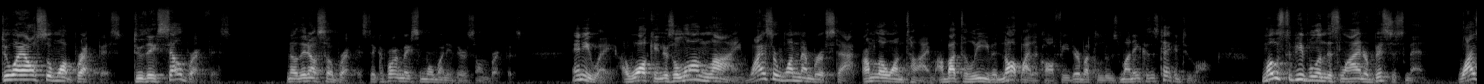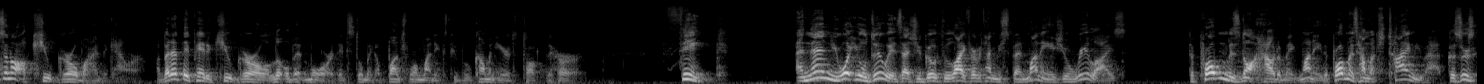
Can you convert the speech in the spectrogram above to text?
Do I also want breakfast? Do they sell breakfast? No, they don't sell breakfast. They could probably make some more money there selling breakfast. Anyway, I walk in, there's a long line. Why is there one member of staff? I'm low on time. I'm about to leave and not buy the coffee. They're about to lose money because it's taking too long. Most of the people in this line are businessmen. Why is there not a cute girl behind the counter? I bet if they paid a cute girl a little bit more, they'd still make a bunch more money because people would come in here to talk to her. Think. And then you, what you'll do is, as you go through life, every time you spend money, is you'll realize the problem is not how to make money. The problem is how much time you have because there's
